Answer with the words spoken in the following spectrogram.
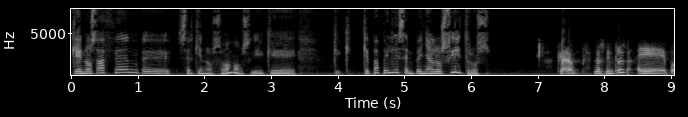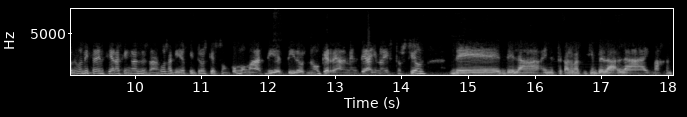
que nos hacen eh, ser quien no somos y que, ¿qué papel desempeñan los filtros? Claro, los filtros eh, podemos diferenciar así en grandes rasgos aquellos filtros que son como más divertidos, ¿no? Que realmente hay una distorsión de, de la, en este caso casi siempre la, la imagen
